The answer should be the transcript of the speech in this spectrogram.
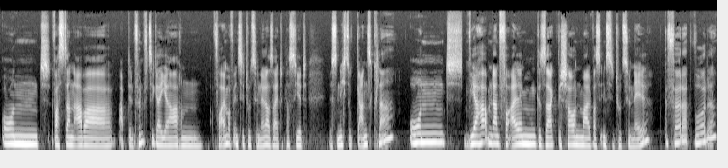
Und was dann aber ab den 50er Jahren vor allem auf institutioneller Seite passiert, ist nicht so ganz klar. Und wir haben dann vor allem gesagt, wir schauen mal, was institutionell gefördert wurde,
